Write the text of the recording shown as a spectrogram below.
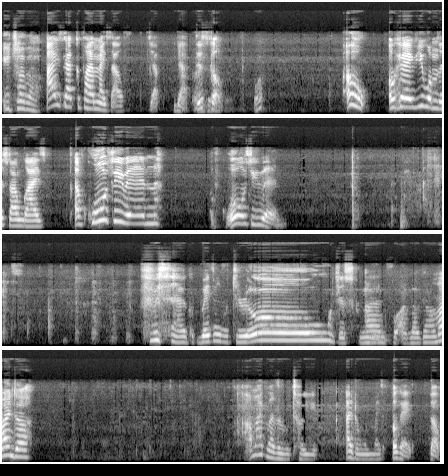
each other. I sacrifice myself. Yep, yep. Uh, this go. What? Oh, okay. If you won this round, guys, of course you win. Of course you win. Three sec, waiting for it to load the screen. And for another reminder, Uh, my brother will tell you. I don't want my. Okay, so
